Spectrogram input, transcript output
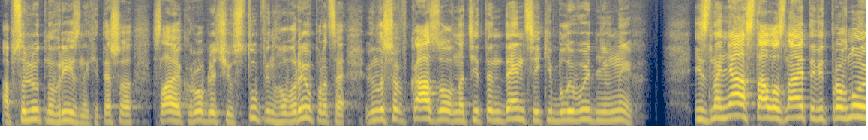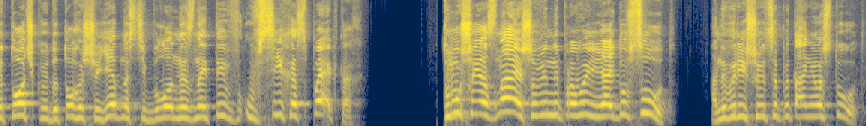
Абсолютно в різних. І те, що Славік, роблячи вступ, він говорив про це, він лише вказував на ті тенденції, які були видні в них. І знання стало, знаєте, відправною точкою до того, що єдності було не знайти в- у всіх аспектах. Тому що я знаю, що він не правий, я йду в суд, а не вирішую це питання ось тут.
